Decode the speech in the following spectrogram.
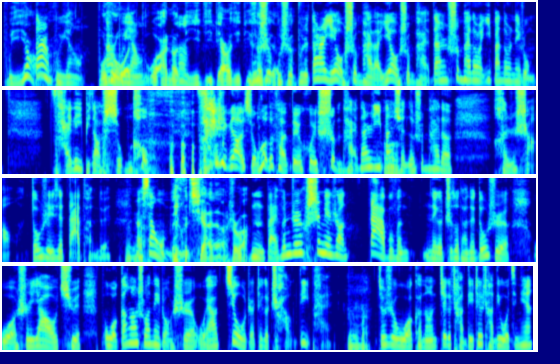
不一样。当然不一样了，不是我我按照嗯第一集、第二集、第三集不是不是不是，当然也有顺拍的，也有顺拍，但是顺拍都是一般都是那种财力比较雄厚、财力比较雄厚的团队会顺拍，但是一般嗯选择顺拍的很少，都是一些大团队。然后？像我们有钱啊，是吧？嗯，百分之市面上大部分那个制作团队都是，我是要去，我刚刚说那种是我要就着这个场地拍，明白？就是我可能这个场地，这个场地我今天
